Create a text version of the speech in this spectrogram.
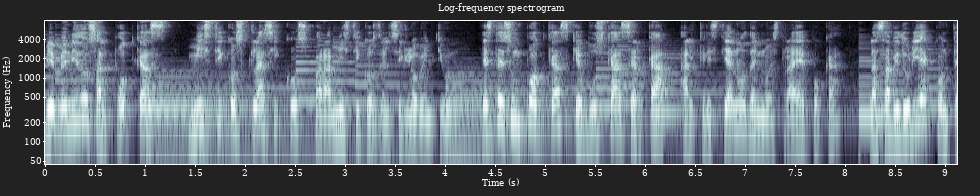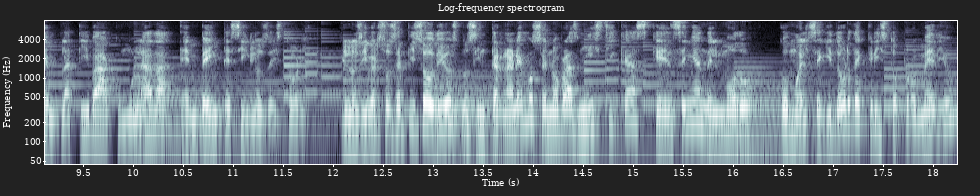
Bienvenidos al podcast Místicos Clásicos para Místicos del siglo XXI. Este es un podcast que busca acercar al cristiano de nuestra época la sabiduría contemplativa acumulada en 20 siglos de historia. En los diversos episodios nos internaremos en obras místicas que enseñan el modo como el seguidor de Cristo promedio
